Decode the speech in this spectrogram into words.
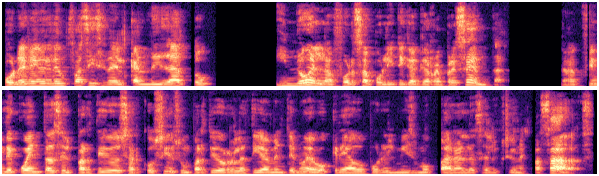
poner el énfasis en el candidato y no en la fuerza política que representa. A fin de cuentas, el partido de Sarkozy es un partido relativamente nuevo, creado por él mismo para las elecciones pasadas.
